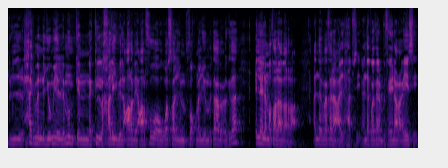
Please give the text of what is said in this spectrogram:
بالحجم النجوميه اللي ممكن كل الخليج العربي يعرفوه ووصل لفوق مليون متابع وكذا إلا لما طلع برا. عندك مثلا علي الحبسي عندك مثلا بثينه رئيسي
